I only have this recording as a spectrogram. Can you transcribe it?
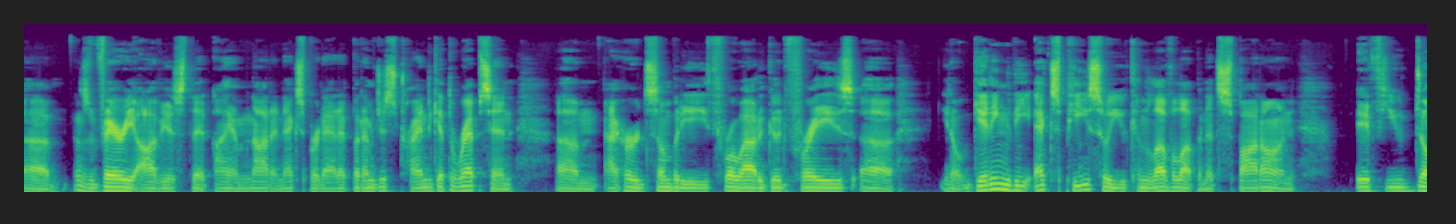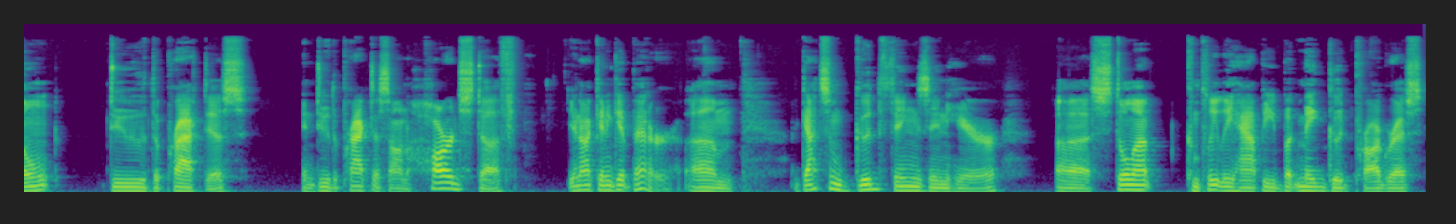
uh, it's very obvious that I am not an expert at it, but I'm just trying to get the reps in. Um, I heard somebody throw out a good phrase, uh, you know, getting the XP so you can level up, and it's spot on. If you don't do the practice and do the practice on hard stuff, you're not going to get better. Um, got some good things in here. Uh, still not completely happy, but made good progress.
